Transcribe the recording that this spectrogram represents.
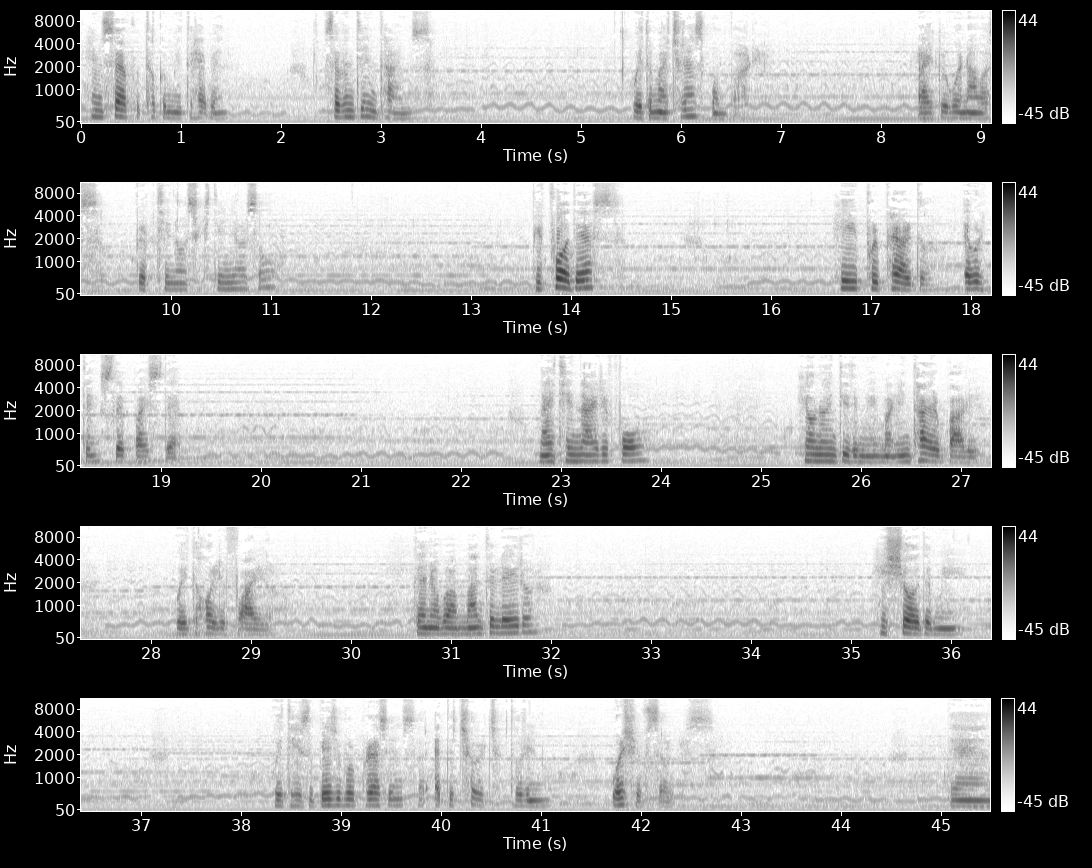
Himself took me to heaven 17 times with my transformed body. Like when I was 15 or 16 years old. Before this, he prepared everything step by step. 1994, he anointed me, my entire body, with holy fire. Then about a month later, he showed me with his visible presence at the church during worship service. Then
